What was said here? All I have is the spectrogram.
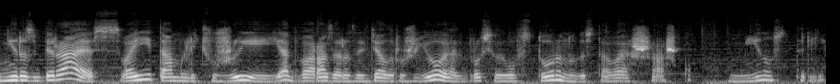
Не разбираясь, свои там или чужие, я два раза разрядил ружье и отбросил его в сторону, доставая шашку. Минус три.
